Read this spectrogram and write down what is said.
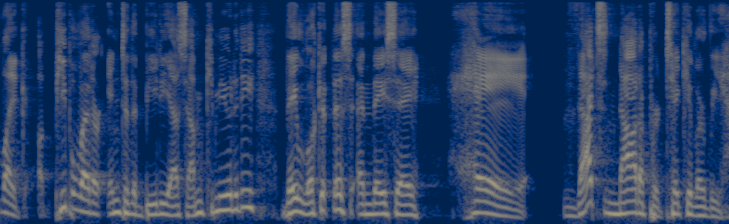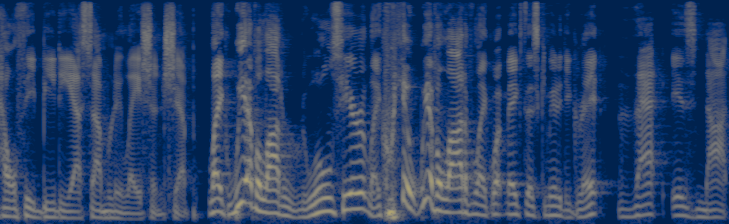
like uh, people that are into the BDSM community, they look at this and they say, "Hey, that's not a particularly healthy BDSM relationship. Like we have a lot of rules here. Like we we have a lot of like what makes this community great. That is not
